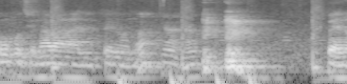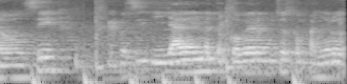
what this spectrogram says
cómo funcionaba el pedo, ¿no? Ajá. Pero sí, pues sí, y ya de ahí me tocó ver muchos compañeros,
